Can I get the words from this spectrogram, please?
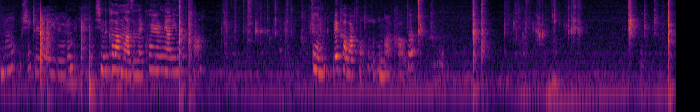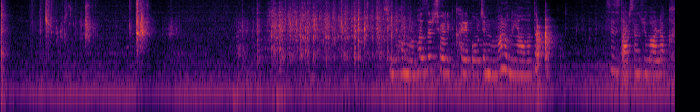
Bunu bu şekilde ayırıyorum. Şimdi kalan malzemeleri koyuyorum. Yani yumurta, un ve kabartma tozu bunlar kaldı. Şimdi hamurum hazır. Şöyle bir kare borcamım var. Onu yağladım. Siz isterseniz yuvarlak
